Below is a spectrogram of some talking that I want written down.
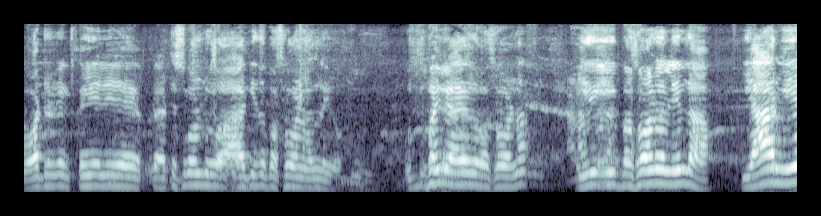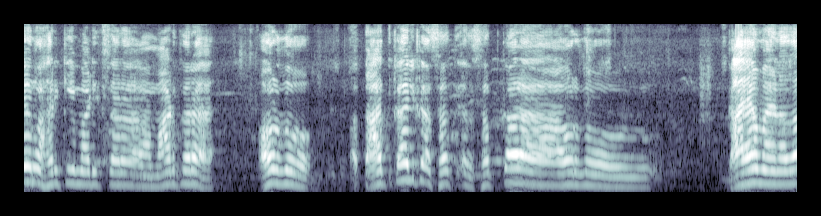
ವಾಟರ್ ಕೈಯಲ್ಲಿ ಕಟ್ಟಿಸ್ಕೊಂಡು ಆಗಿದ ಬಸವಣ್ಣ ಅಲ್ಲ ಇವು. ಉದ್ಭವಿ ಆದ ಬಸವಣ್ಣ. ಈ ಈ ಬಸವಣ್ಣನಿಂದ ಯಾರು ಏನು ಹರಕೆ ಮಾಡಿರ್ತಾರ ಮಾಡ್ತಾರ ಅವ್ರದ್ದು ತಾತ್ಕಾಲಿಕ ಸತ್ ಸತ್ಕಾರ ಅವ್ರದ್ದು ಕಾಯಂ ಏನದ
